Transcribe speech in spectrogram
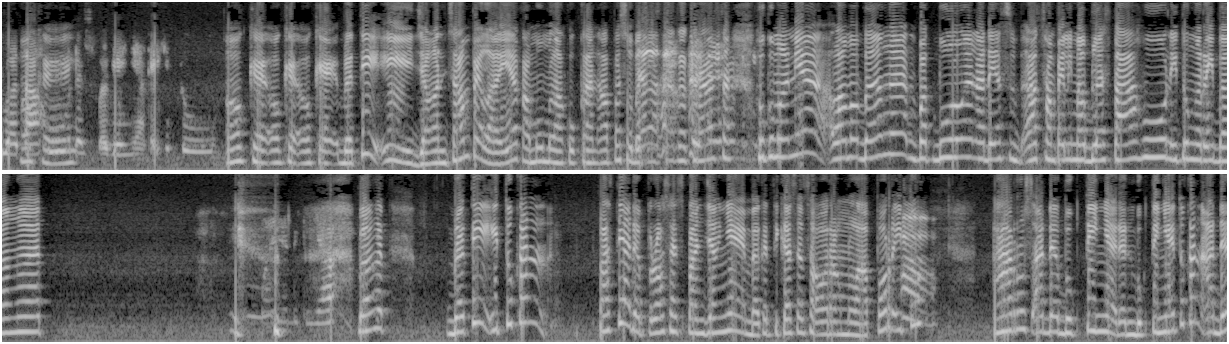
dua Oke. tahun dan sebagainya kayak gitu. Oke oke oke. Berarti ih, jangan sampai lah ya kamu melakukan apa sobat Ista kekerasan. Hukumannya lama banget, 4 bulan, ada yang sampai 15 tahun. Itu ngeri banget. Lumayan itu ya. Banget. Berarti itu kan pasti ada proses panjangnya ya Mbak ketika seseorang melapor itu Hmm. harus ada buktinya dan buktinya itu kan ada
